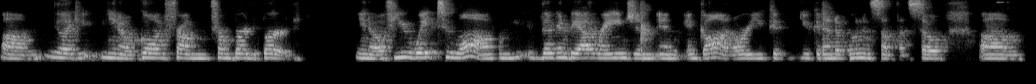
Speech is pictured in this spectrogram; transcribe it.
um, like you know, going from from bird to bird. You know, if you wait too long, they're going to be out of range and, and, and gone, or you could you could end up wounding something. So um,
